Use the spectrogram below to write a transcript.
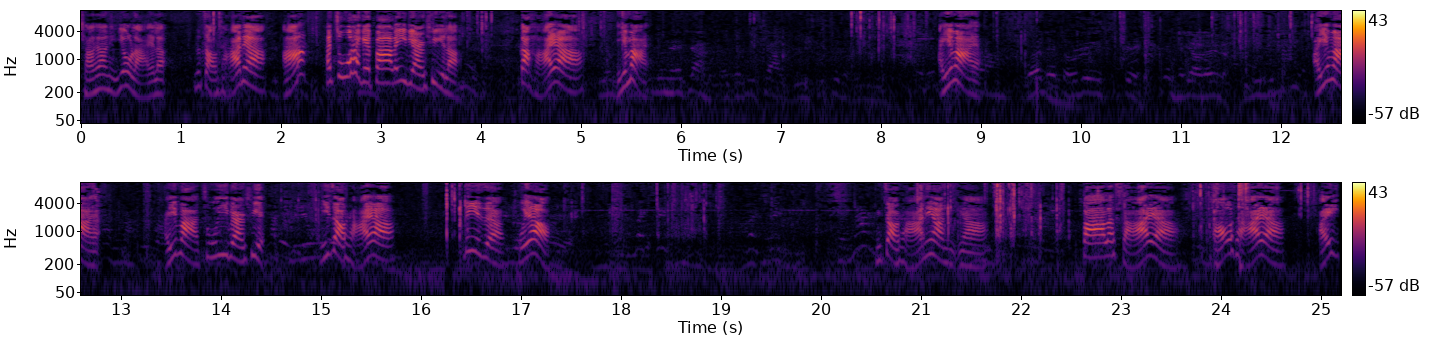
瞧瞧，你又来了，那找啥呢？啊，还猪还给扒拉一边去了，干啥呀？哎呀妈呀！哎呀妈呀！哎呀妈呀！哎呀妈，猪一边去！你找啥呀？栗子不要！你找啥呢？你呀？扒拉啥呀？刨啥呀？哎，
